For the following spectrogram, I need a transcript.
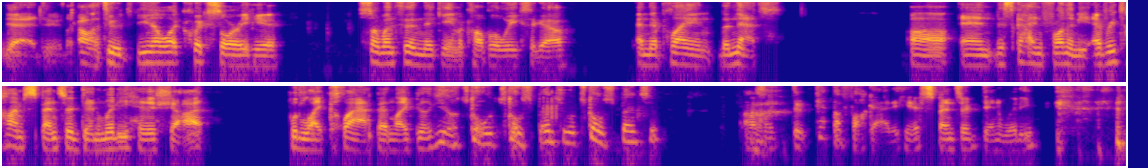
Yeah, dude. Like, oh, dude. You know what? Quick story here. So I went to the Knick game a couple of weeks ago, and they're playing the Nets. Uh, and this guy in front of me, every time Spencer Dinwiddie hit a shot, would like clap and like be like, "Yeah, let's go, let's go, Spencer, let's go, Spencer." I was Ugh. like, "Dude, get the fuck out of here, Spencer Dinwiddie."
